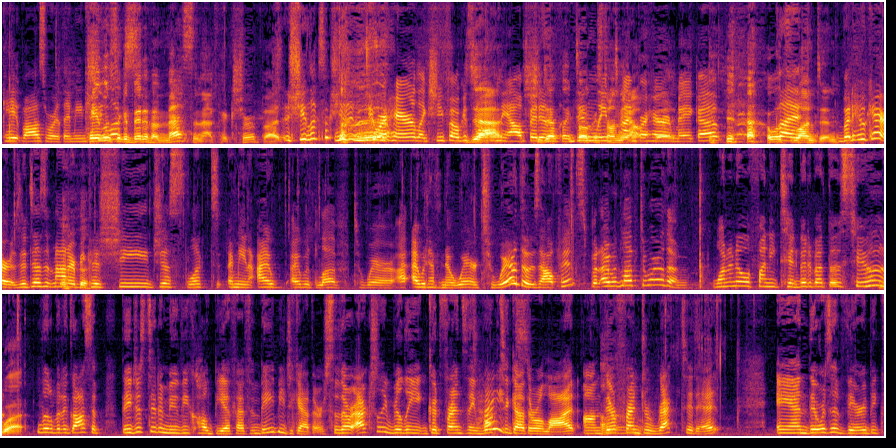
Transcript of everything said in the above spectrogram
Kate Bosworth. I mean, Kate she looks like a bit of a mess in that picture, but She looks like she didn't do her hair. Like she focused Yeah, all on the outfit and didn't leave time for hair and makeup. yeah, well, but, it's London. But who cares? It doesn't matter because she just looked. I mean, I, I would love to wear. I, I would have nowhere to wear those outfits, but I would love to wear them. Want to know a funny tidbit about those two? What? A little bit of gossip. They just did a movie called BFF and Baby together. So they're actually really good friends. And they work together a lot. Um, their friend Oh. directed it. And there was a very big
